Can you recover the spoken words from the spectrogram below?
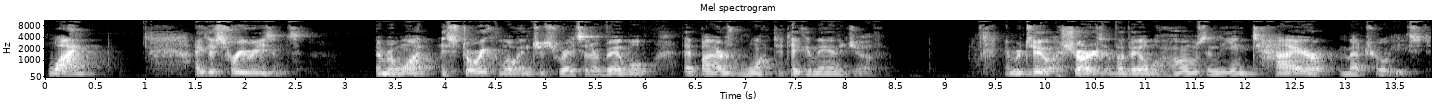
Why? I think there's three reasons. Number one, historic low interest rates that are available that buyers want to take advantage of. Number two, a shortage of available homes in the entire Metro East.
